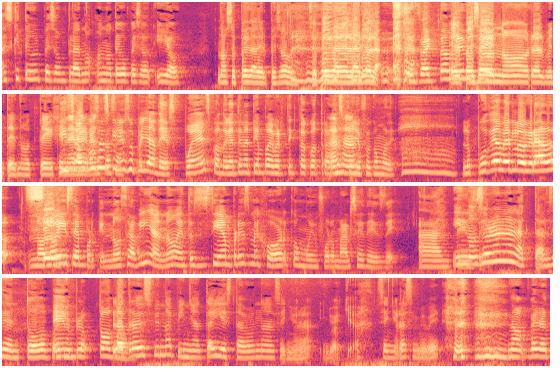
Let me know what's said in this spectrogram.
es que tengo el pezón plano o no tengo pezón. Y yo, no se pega del pezón, se pega de la areola. Exactamente. El pezón no, realmente no te Y genera son gran cosas que yo supe ya después, cuando ya tenía tiempo de ver TikTok otra vez, Ajá. que yo fue como de, "Ah, lo pude haber logrado, no Sí. lo hice porque no sabía, ¿no? Entonces siempre es mejor como informarse desde antes. Y no de- solo en la lactancia, en todo. Por En ejemplo, todo. la otra vez fui a una piñata y estaba una señora, yo aquí, ah, señora si me ve, no, pero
